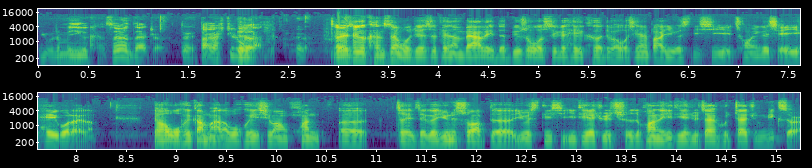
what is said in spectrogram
有这么一个 concern 在这儿，对，大概是这种感觉。而且这个 concern 我觉得是非常 valid 的。比如说我是一个黑客，对吧？我现在把 USDC 从一个协议黑过来了，然后我会干嘛呢？我会希望换呃，在这个 Uniswap 的 USDC ETH 池子换了 ETH 再回再去 Mixer。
